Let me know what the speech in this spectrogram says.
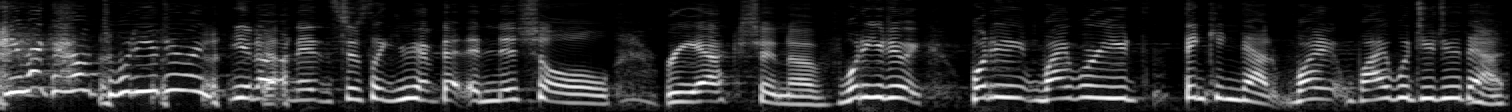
in my couch? What are you doing? You know, and it's just like you have that initial reaction of, what are you doing? What are you, why were you thinking that? Why, why would you do that?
